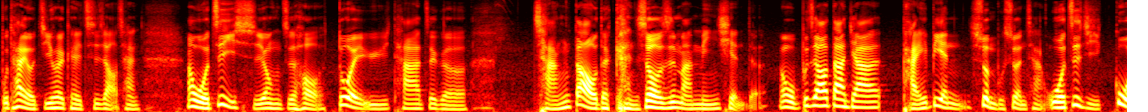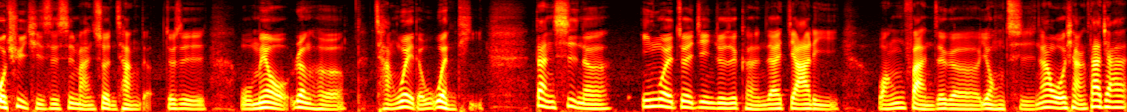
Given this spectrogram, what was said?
不太有机会可以吃早餐。那我自己使用之后，对于它这个。肠道的感受是蛮明显的，那我不知道大家排便顺不顺畅。我自己过去其实是蛮顺畅的，就是我没有任何肠胃的问题。但是呢，因为最近就是可能在家里往返这个泳池，那我想大家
